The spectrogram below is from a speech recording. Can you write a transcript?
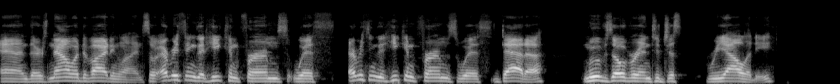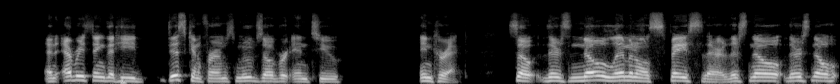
and there's now a dividing line. So everything that he confirms with everything that he confirms with data moves over into just reality, and everything that he disconfirms moves over into incorrect so there's no liminal space there. There's no there's no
